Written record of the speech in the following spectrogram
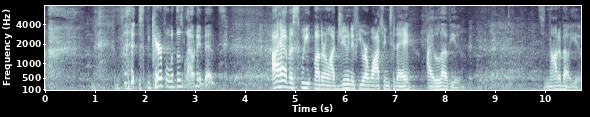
Just be careful with those loud amens. I have a sweet mother in law. June, if you are watching today, I love you. It's not about you.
